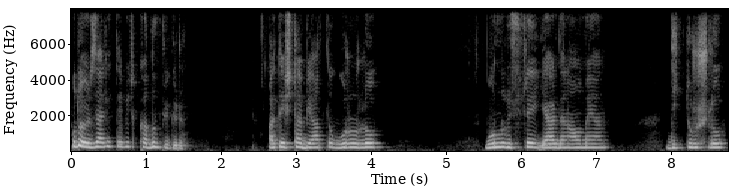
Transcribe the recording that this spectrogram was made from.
Bu da özellikle bir kadın figürü. Ateş tabiatlı, gururlu, burnu düşse yerden almayan, dik duruşlu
